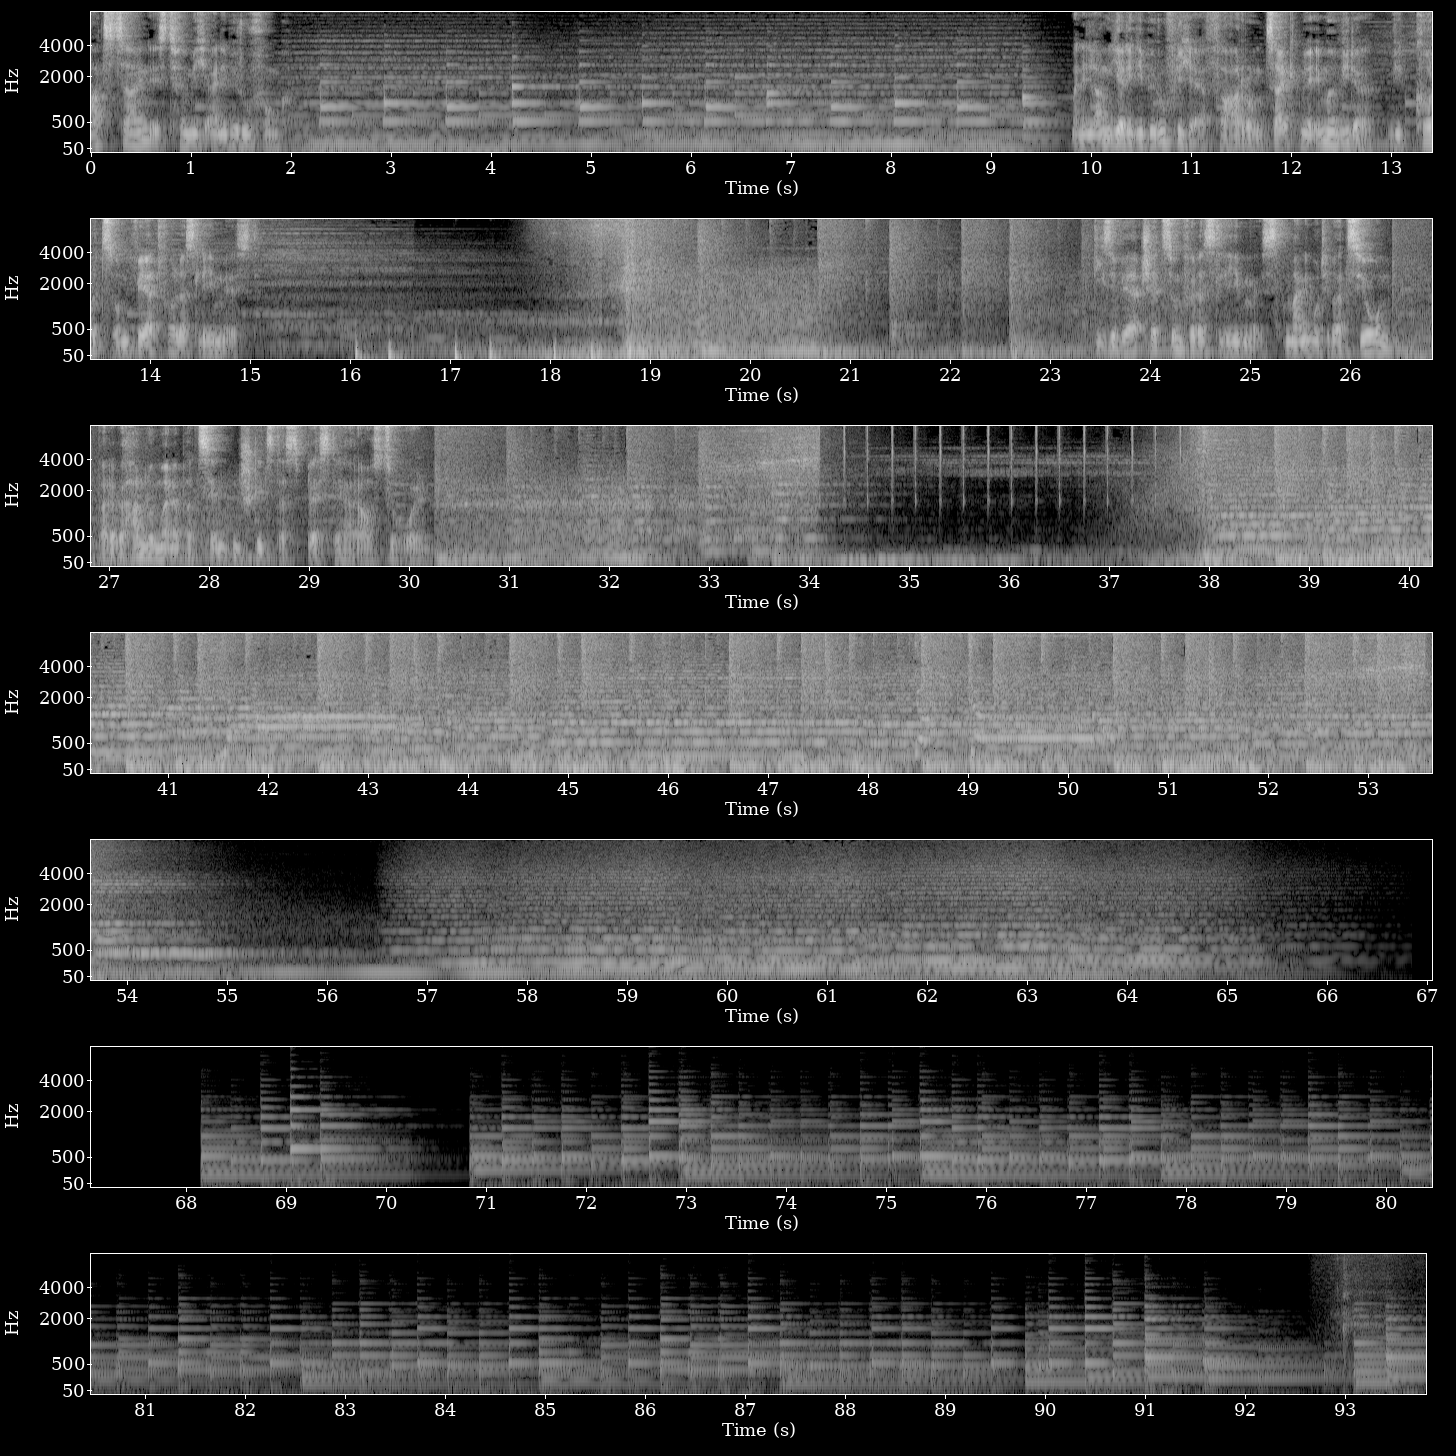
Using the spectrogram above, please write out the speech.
Arzt sein ist für mich eine Berufung. Meine langjährige berufliche Erfahrung zeigt mir immer wieder, wie kurz und wertvoll das Leben ist. Diese Wertschätzung für das Leben ist meine Motivation, bei der Behandlung meiner Patienten stets das Beste herauszuholen.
